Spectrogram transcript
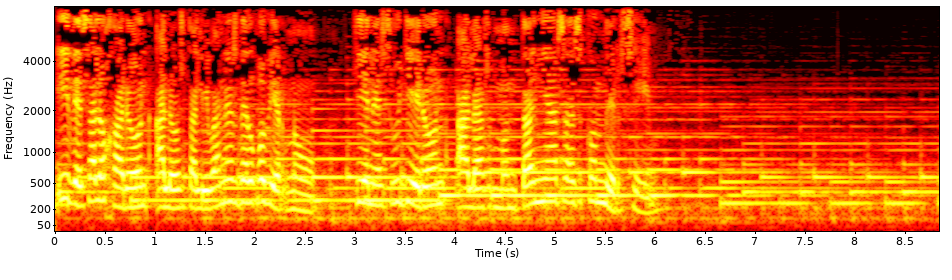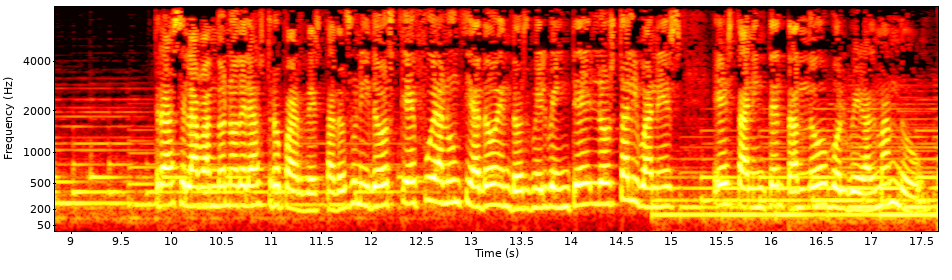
y desalojaron a los talibanes del gobierno, quienes huyeron a las montañas a esconderse. Tras el abandono de las tropas de Estados Unidos, que fue anunciado en 2020, los talibanes están intentando volver al mando.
